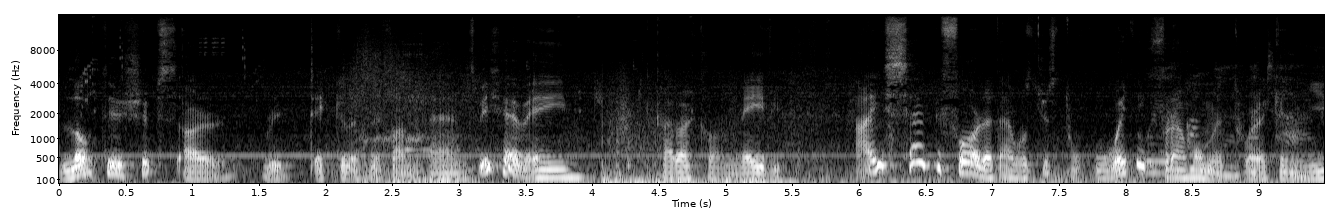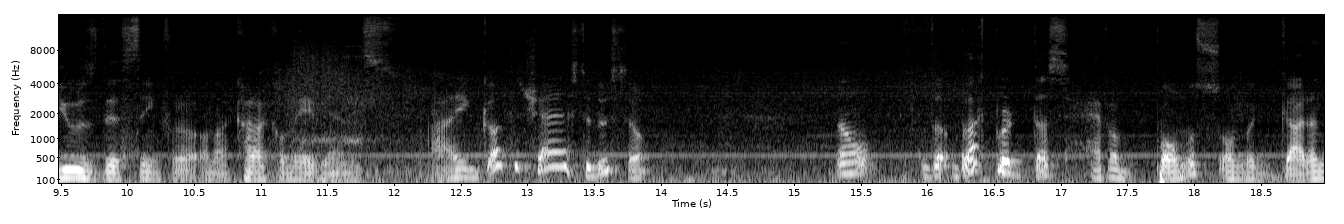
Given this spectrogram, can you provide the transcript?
Low tier ships are ridiculously fun, and we have a Caracal Navy. I said before that I was just waiting for a moment where I can use this thing for on a Caracal Navy, and I got the chance to do so. Now, the Blackbird does have a bonus on the guidance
